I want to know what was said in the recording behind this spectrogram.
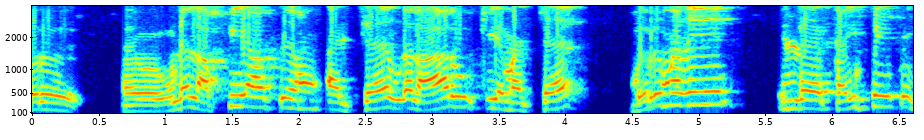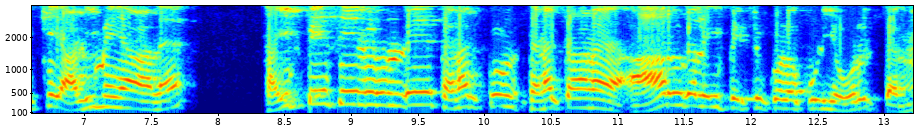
ஒரு உடல் அப்பியாசம் அச்ச உடல் ஆரோக்கியமற்ற வெறுமனே இந்த கைபேசிக்கு அடிமையான கைபேசியிலிருந்தே தனக்கும் தனக்கான ஆறுதலை பெற்றுக்கொள்ளக்கூடிய ஒருத்தன்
